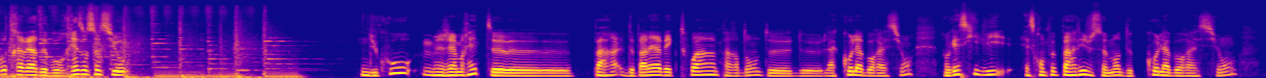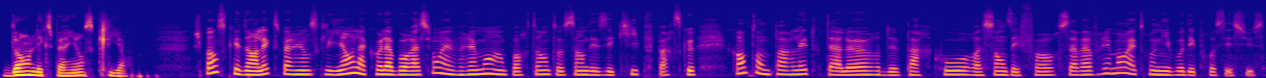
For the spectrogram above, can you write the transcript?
au travers de vos réseaux sociaux. Du coup, j'aimerais de parler avec toi pardon, de, la collaboration. Donc, est-ce qu'il est, qu'on peut parler justement de collaboration dans l'expérience client? Je pense que dans l'expérience client, la collaboration est vraiment importante au sein des équipes parce que quand on parlait tout à l'heure de parcours sans effort, ça va vraiment être au niveau des processus.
